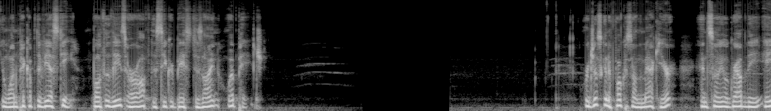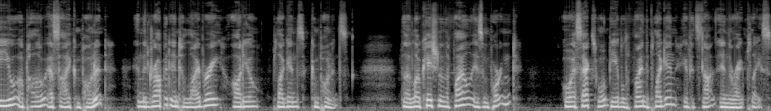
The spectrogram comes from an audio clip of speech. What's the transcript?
you'll want to pick up the VST. Both of these are off the Secret Base Design webpage. We're just going to focus on the Mac here, and so you'll grab the AU Apollo SI component and then drop it into Library, Audio, Plugins, Components. The location of the file is important. OS X won't be able to find the plugin if it's not in the right place.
